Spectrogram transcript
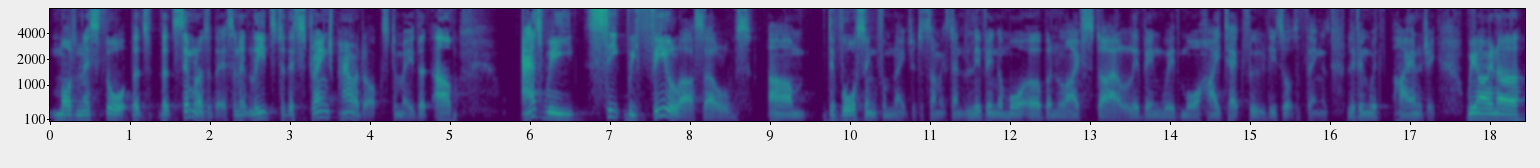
modernist thought that's, that's similar to this, and it leads to this strange paradox to me that um, as we see, we feel ourselves um, divorcing from nature to some extent, living a more urban lifestyle, living with more high tech food, these sorts of things, living with high energy. We are, in a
